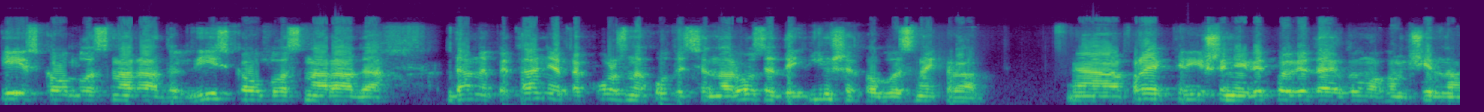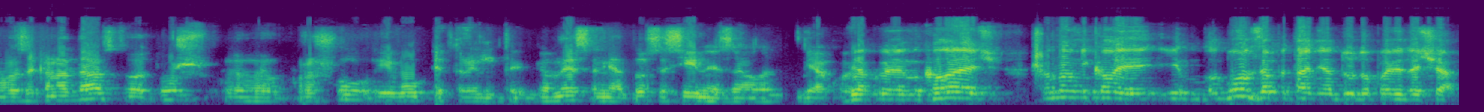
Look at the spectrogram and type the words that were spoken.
Київська обласна рада, Львівська обласна рада. Дане питання також знаходиться на розгляді інших обласних рад. Е, Проект рішення відповідає вимогам чинного законодавства. Тож е, прошу його підтримати для внесення до сесійної зали. Дякую. Дякую, Миколаївич. Шановні колеги, будуть запитання до доповідача?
